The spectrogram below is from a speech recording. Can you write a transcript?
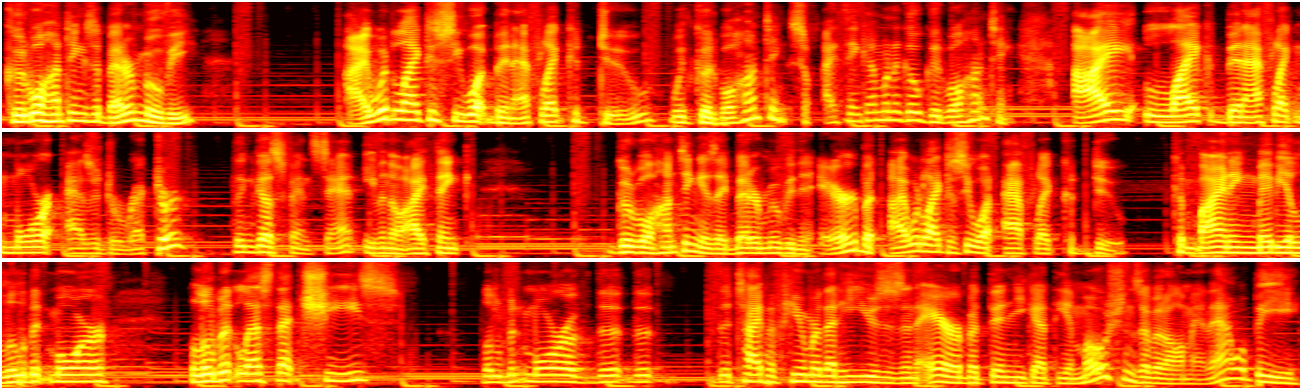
Good Will Hunting is a better movie. I would like to see what Ben Affleck could do with Good Will Hunting. So I think I'm going to go Good Will Hunting. I like Ben Affleck more as a director than Gus Van Sant, even though I think Good Will Hunting is a better movie than Air. But I would like to see what Affleck could do, combining maybe a little bit more, a little bit less that cheese, a little bit more of the the the type of humor that he uses in Air. But then you got the emotions of it all, man. That would be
